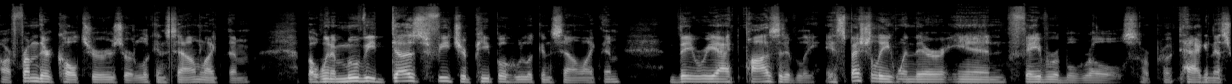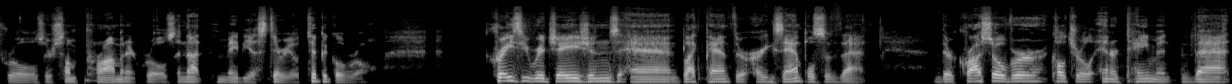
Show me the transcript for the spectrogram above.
are from their cultures or look and sound like them. But when a movie does feature people who look and sound like them, they react positively, especially when they're in favorable roles or protagonist roles or some prominent roles and not maybe a stereotypical role. Crazy Rich Asians and Black Panther are examples of that. They're crossover cultural entertainment that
